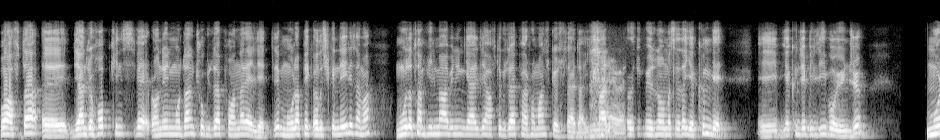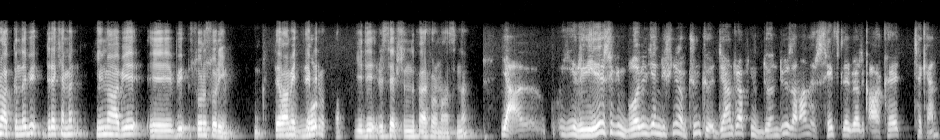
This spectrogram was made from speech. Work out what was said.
Bu hafta e, DeAndre Hopkins ve Rondale Moore'dan çok güzel puanlar elde etti. Moore'a pek alışkın değiliz ama Moore da tam Hilmi abinin geldiği hafta güzel performans gösterdi. Hilmi abi evet. mezun olmasıyla da yakın bir e, yakınca bildiği bir oyuncu. Moore hakkında bir direkt hemen Hilmi abiye e, bir soru sorayım. Devam yani ettirebilir mi? 7 reception'lı performansını. Ya 7 reception bulabileceğini düşünüyorum. Çünkü DeAndre Hopkins döndüğü zaman safety'leri birazcık arkaya çeken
